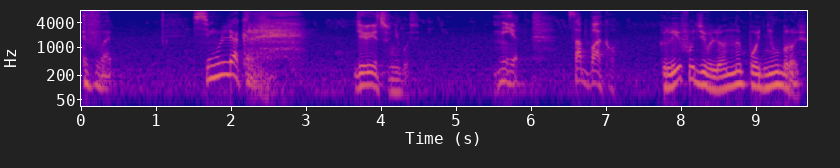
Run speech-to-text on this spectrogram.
Тварь. Симулякр. Девицу, небось. Нет, собаку. Клифф удивленно поднял бровь.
